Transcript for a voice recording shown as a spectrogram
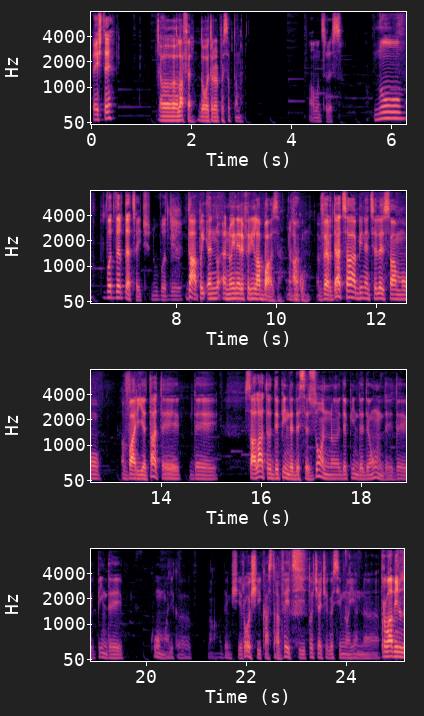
Pește? Uh, la fel, două, trei ori pe săptămână. Am înțeles. nu văd verdeață aici. Nu văd... Da, păi noi ne referim la bază Aha. acum. Verdeața, bineînțeles, am o varietate de salată, depinde de sezon, depinde de unde, depinde cum, adică da, avem și roșii, castraveții, tot ceea ce găsim noi în... Uh, Probabil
